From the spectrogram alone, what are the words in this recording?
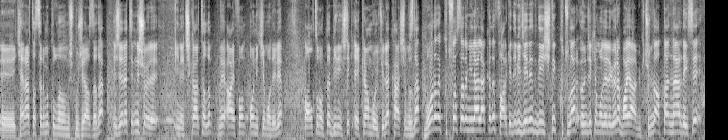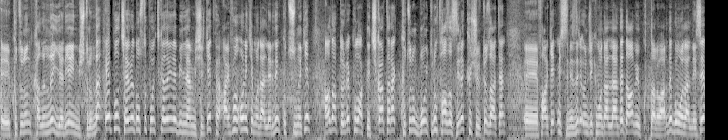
e, kenar tasarımı kullanılmış bu cihazda da. Jelatinini şöyle yine çıkartalım ve iPhone 12 modeli 6.1 inçlik ekran boyutuyla karşımızda. Bu arada kutu tasarımı ile alakalı fark edebileceğiniz bir değişiklik. Kutular önceki modele göre bayağı bir küçüldü. Hatta neredeyse e, kutunun kalınlığı yarıya inmiş durumda. Apple çevre dostu politikalarıyla bilinen bir şirket ve iPhone 12 modellerinin kutusundaki adaptör ve kulaklığı çıkartarak kutunun boyutunu fazlasıyla küçülttü. Zaten e, fark etmişsinizdir. Önceki modellerde daha büyük kutular vardı. Bu modelde ise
